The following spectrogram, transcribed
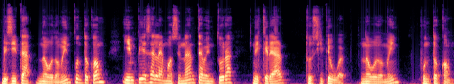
Visita nuevodomain.com y empieza la emocionante aventura de crear tu sitio web. nuevodomain.com.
